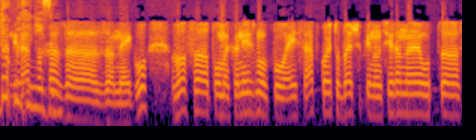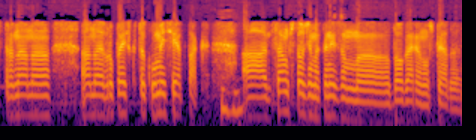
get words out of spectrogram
друг механизъм. За, за него в, по механизма по ASAP, който беше финансиран от а, страна на, а, на Европейската комисия пак. Uh -huh. а, само, че този механизъм а, България не успя да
